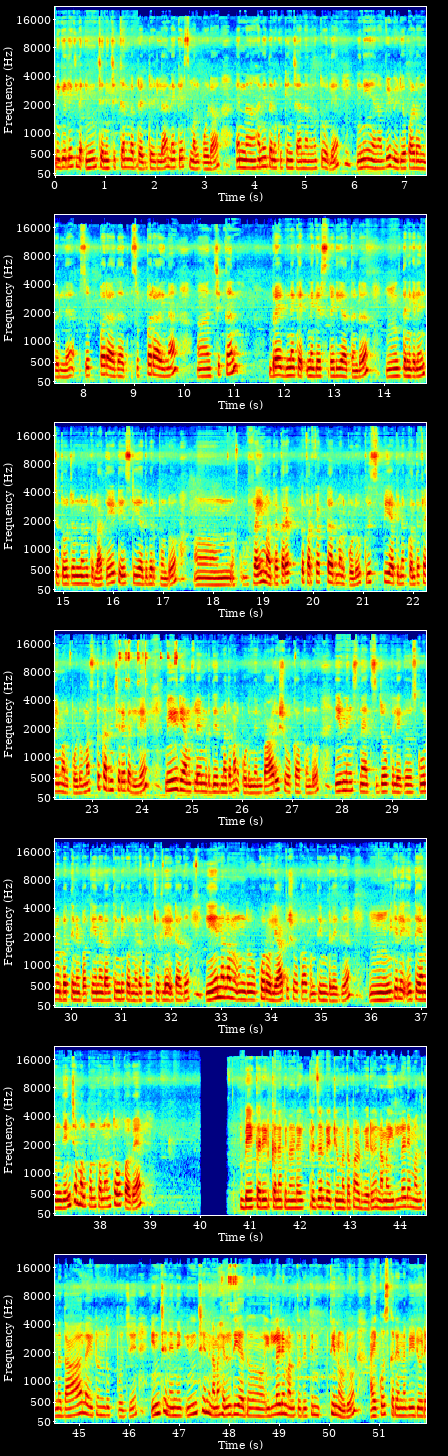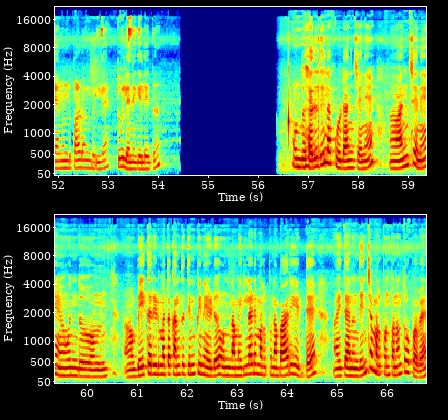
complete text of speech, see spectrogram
ನಿಗೆಲಿಕ್ಲ ಇಂಚನೆ ಚಿಕನ್ಲ bread ಇಡ್ಲ ನೆಗೆಟ್ಸ್ ಮಲ್ಪೊಡ, ಎನ್ನ ಹನಿತನ ಕುಕಿಂಗ್ನ ತೋಲೆ. ಇನಿ ಅವೇ ವಿಡಿಯೋ ಪಾಡೊಂದುಲ್ಲೆ. ಸೂಪರ್ ಆದ ಸೂಪರ್ ಆಯಿನ ಚಿಕನ್ ಬ್ರೆಡ್ ನೆಗೆ ನೆಗೆಟ್ಸ್ ರೆಡಿ ಆತುಂಡು ಇತ್ತನಿಗೆ ಲೆಂಚ ತೋಜೊಂದುಂಡು ತುಲ ಅದೇ ಟೇಸ್ಟಿ ಆದ್ ಬರ್ಪುಂಡು ಫ್ರೈ ಮಾತ್ರ ಕರೆಕ್ಟ್ ಪರ್ಫೆಕ್ಟ್ ಆದ್ ಮಲ್ಪೊಡು ಕ್ರಿಸ್ಪಿ ಆಪಿನಕ್ಕೊಂತೆ ಫ್ರೈ ಮಲ್ಪೊಡು ಮಸ್ತ್ ಕರ್ಂಚೆರೆ ಬಲ್ಲಿ ಮೀಡಿಯಮ್ ಫ್ಲೇಮ್ ಹಿಡ್ದಿದ್ ಮಾತ ಮಲ್ಪೊಡು ಉಂದೆನ್ ಬಾರಿ ಶೋಕ್ ಆಪುಂಡು ಈವ್ನಿಂಗ್ ಸ್ನ್ಯಾಕ್ಸ್ ಜೋಕುಲೆಗ್ ಸ್ಕೂಲ್ ಬತ್ತಿನ ಬಕ್ಕ ಏನಡಲ್ ತಿಂಡಿ ಕೊರ್ನಡ ಒಂಚೂರು ಲೇಟ್ ಅದು ಏನೆಲ್ಲ ಉಂದು ಕೊರೋಲಿ ಆತು ಶೋಕ್ ಆಪುಂಡು ತಿಂಡ್ರೆಗ್ ನಿಗೆಲೆ ತೇನೊಂದು ಎಂಚ ಮಲ್ಪುನು ಪನೊಂದು ತೋಪವೆ ಬೇಕರಿಡ್ ಕನಪಿನಡ ಪ್ರಿಸರ್ವೇಟಿವ್ ಮಾತ ಪಾಡ್ವೆರ್, ನಮ್ಮ ಇಲ್ಲಡೆ ಮಲ್ತುನ ದಾಲ ಐಟೊಂದು ಪೂಜೆ. ಇಂಚೆನೆ ಇಂಚೆನೆ ನಮ್ಮ ಹೆಲ್ದಿ ಅದು ಇಲ್ಲಡೆ ಮಲ್ತದೆ ತಿನ್, ತಿನ್ನೋಡು. ಐಕೋಸ್ಕರ ಎನ್ನ ವೀಡಿಯೋಡ್ ಅನ್ನೊಂದು ಪಾಡೊಂದುಲ್ಲೆ, ತೂಲೆನೆ ನೆಗೆಲೆಗ್ ಒಂದು ಹೆಲ್ದಿಲ ಕೂಡ ಅಂಚೆನೆ ಅಂಚೆನೆ ಒಂದು ಬೇಕರಿಡ್ ಮಾತ ಕಂತ ತಿನ್ಪಿನೆಡ್ ಒಂದು ನಮ್ಮ ಇಲ್ಲಡೆ ಮಲ್ಪುನ ಬಾರಿ ಎಡ್ಡೆ, ಐತೆ ಅನ್ನೊಂದು ಎಂಚ ಮಲ್ಪುನ ಪನೊಂದು ತೋಪವೆ.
